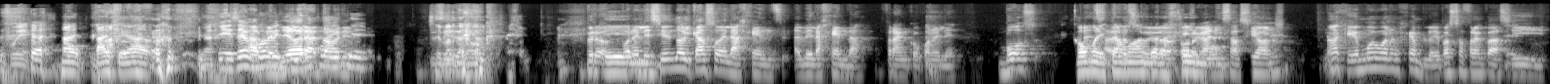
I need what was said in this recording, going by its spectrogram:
fue. Está. Sí, ese Aprendió oratoria. Se parte la boca. Pero eh, ponele, siendo el caso de la, agenda, de la agenda, Franco, ponele. Vos, ¿cómo le estamos dando la organización? No, que es muy buen ejemplo. De paso, Franco, así.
